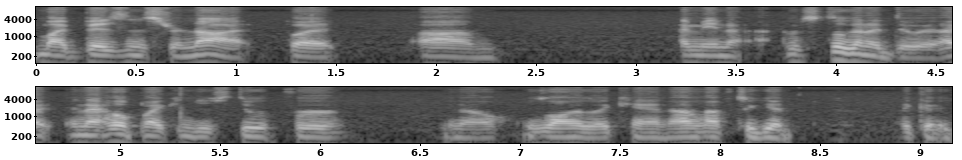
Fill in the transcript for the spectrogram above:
my business or not. But, um, I mean, I'm still going to do it. I, and I hope I can just do it for, you know, as long as I can. I don't have to get like a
